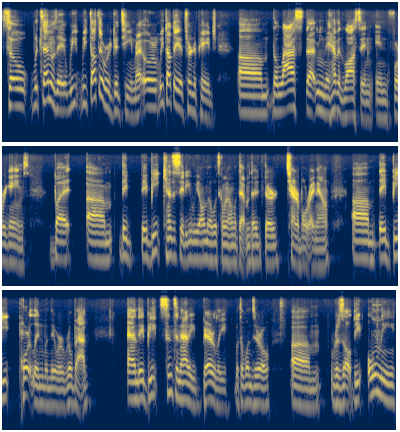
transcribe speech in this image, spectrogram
so with San Jose, we we thought they were a good team, right? Or we thought they had turned a page. Um, the last, I mean, they haven't lost in in four games, but um, they they beat Kansas City. We all know what's going on with them. They're they're terrible right now. Um, they beat Portland when they were real bad, and they beat Cincinnati barely with a 1-0 um, result. The only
